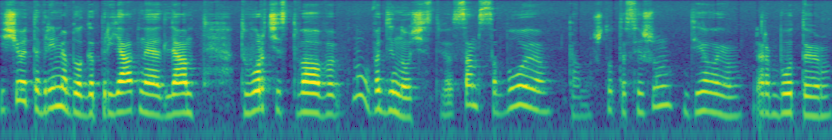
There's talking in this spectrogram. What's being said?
Еще это время благоприятное для творчества в, ну, в одиночестве. Сам с собой, там что-то сижу, делаю, работаю.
